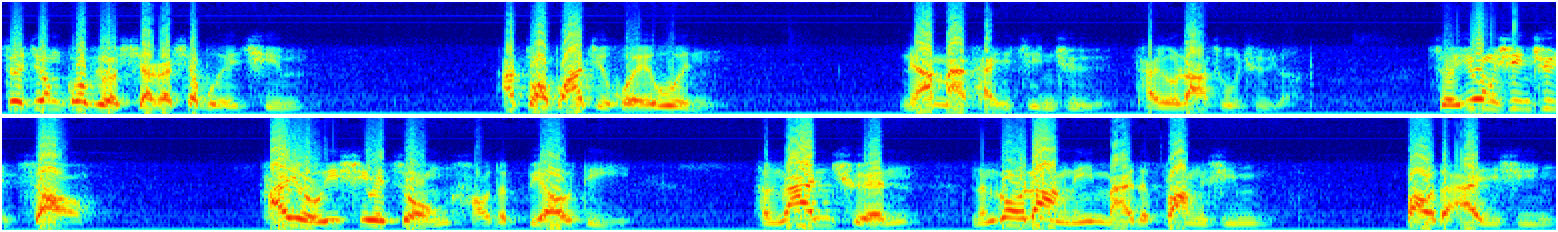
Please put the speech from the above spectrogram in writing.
所以这种股票下个下不会轻。啊，大盘就回问，你要买盘一进去，它又拉出去了。所以用心去找，还有一些这种好的标的，很安全，能够让你买的放心，抱的安心。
